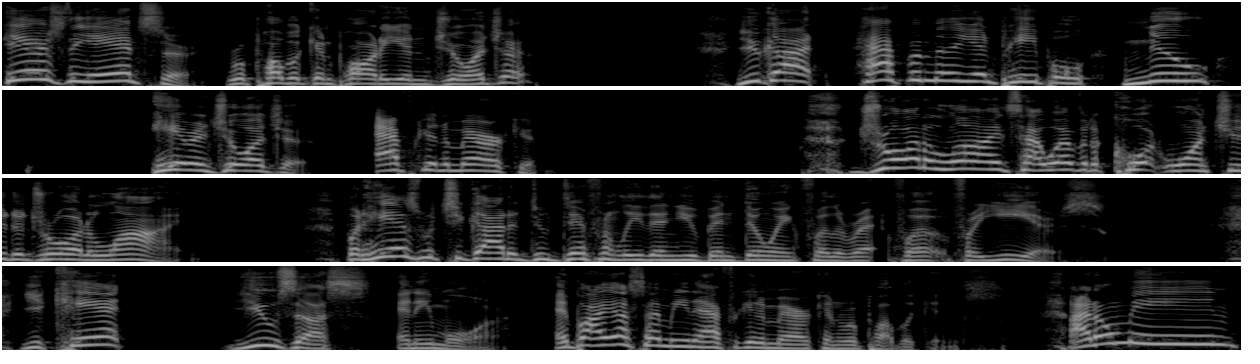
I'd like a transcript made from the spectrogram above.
Here's the answer, Republican Party in Georgia. You got half a million people new here in Georgia, African American. Draw the lines however the court wants you to draw the line. But here's what you got to do differently than you've been doing for the for, for years. You can't use us anymore. And by us, I mean African American Republicans. I don't mean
